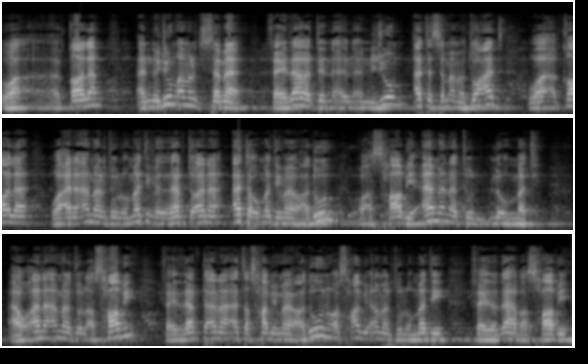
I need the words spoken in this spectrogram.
وقال النجوم أمنة السماء. فإذا النجوم أتى السماء ما توعد وقال وأنا أمنة لأمتي فذهبت أنا أتى أمتي ما يوعدون وأصحابي أمنة لأمتي. أو أنا أمنة لأصحابي فإذا ذهبت أنا أتى أصحابي ما يوعدون وأصحابي أمنة لأمتي. فإذا ذهب أصحابي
